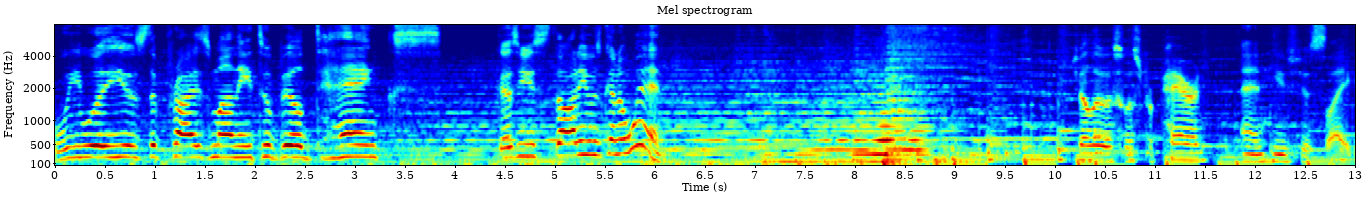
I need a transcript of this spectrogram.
we will use the prize money to build tanks because he thought he was gonna win. Joe Louis was prepared, and he's just like,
